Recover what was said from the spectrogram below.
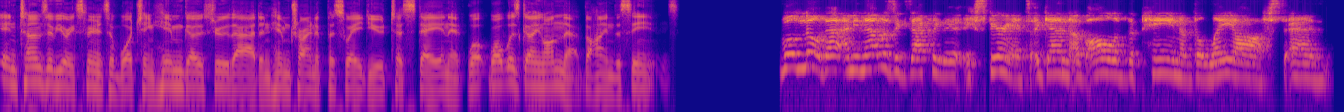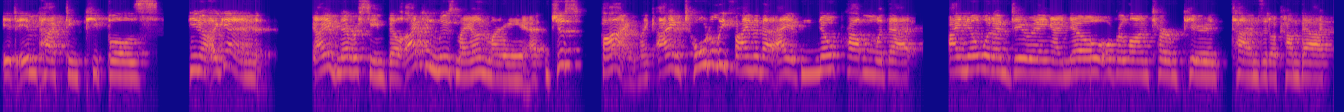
in terms of your experience of watching him go through that and him trying to persuade you to stay in it, what, what was going on there behind the scenes? Well, no, that, I mean, that was exactly the experience again of all of the pain of the layoffs and it impacting people's, you know, again, I have never seen Bill. I can lose my own money just fine. Like I am totally fine with that. I have no problem with that. I know what I'm doing. I know over long term period times it'll come back.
